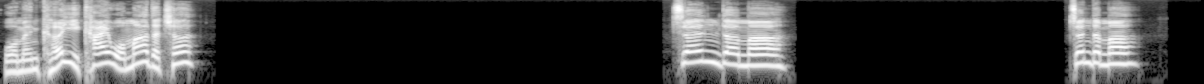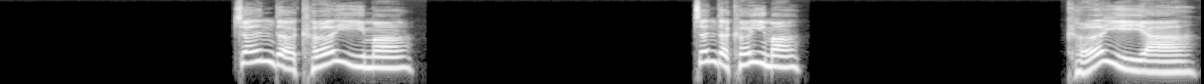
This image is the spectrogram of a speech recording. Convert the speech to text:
我们可以开我妈的车。真的吗？真的吗？真的可以吗？真的可以吗？可以呀，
